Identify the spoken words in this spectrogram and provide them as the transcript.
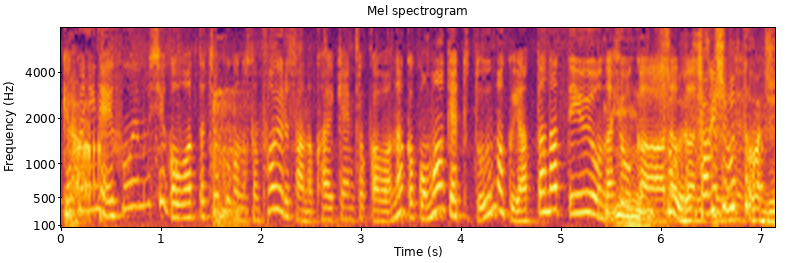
逆にね FOMC が終わった直後のそのパウエルさんの会見とかはなんかこうマーケットとうまくやったなっていうような評価だったんですよ、ね、下げしぶった感じ、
